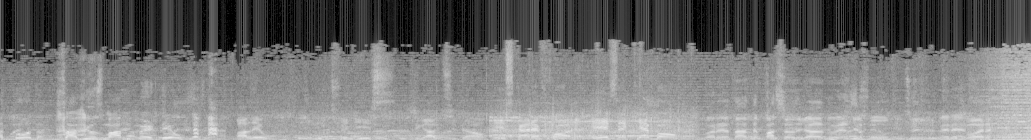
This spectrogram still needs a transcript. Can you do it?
escola toda. Sabia os mapas e perdeu. Valeu, tô muito feliz. Obrigado, Sidão. Esse cara é fora. Esse aqui é bom, mano. Agora já tá até passando já a doença. Que bom. Merece. Bora.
